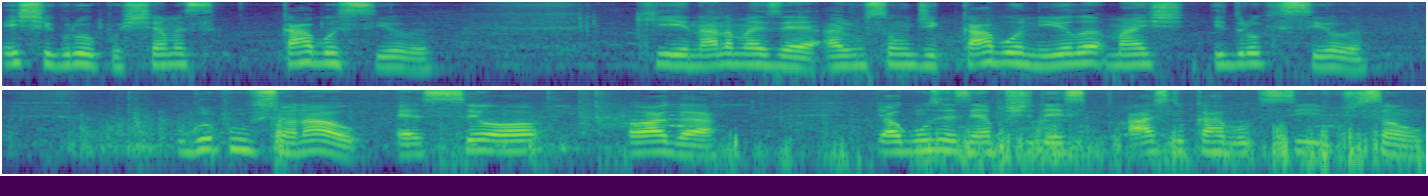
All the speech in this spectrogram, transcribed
Este grupo chama-se carboxila, que nada mais é a junção de carbonila mais hidroxila. O grupo funcional é COOH e alguns exemplos desse ácido carboxílico são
